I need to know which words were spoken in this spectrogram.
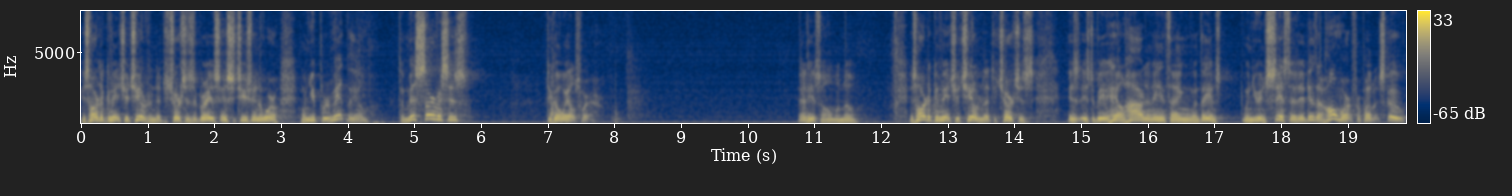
It's hard to convince your children that the church is the greatest institution in the world when you permit them to miss services to go elsewhere. That hits home, I know. It's hard to convince your children that the church is, is, is to be held higher than anything when, they, when you insist that they do their homework for public school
